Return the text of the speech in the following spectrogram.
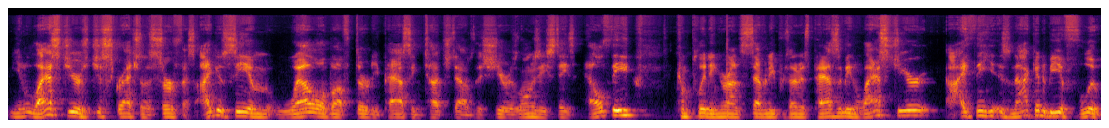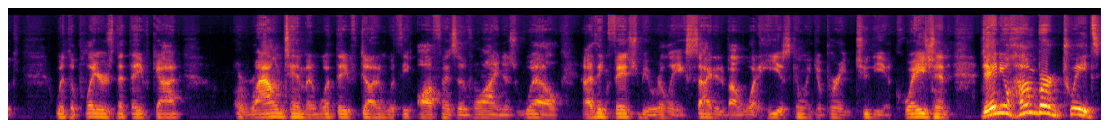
you know, last year is just scratching the surface. I could see him well above 30 passing touchdowns this year as long as he stays healthy, completing around 70% of his passes. I mean, last year, I think is not going to be a fluke with the players that they've got around him and what they've done with the offensive line as well. I think fans should be really excited about what he is going to bring to the equation. Daniel Humberg tweets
